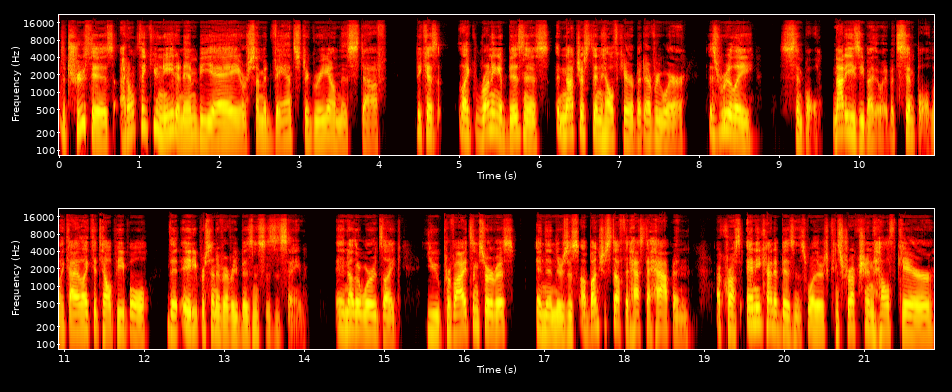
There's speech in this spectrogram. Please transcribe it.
the truth is, I don't think you need an MBA or some advanced degree on this stuff because, like, running a business, not just in healthcare, but everywhere, is really simple. Not easy, by the way, but simple. Like, I like to tell people that 80% of every business is the same. In other words, like, you provide some service, and then there's this, a bunch of stuff that has to happen across any kind of business, whether it's construction, healthcare,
